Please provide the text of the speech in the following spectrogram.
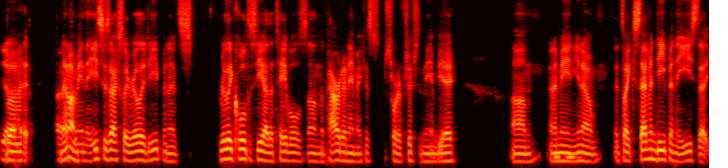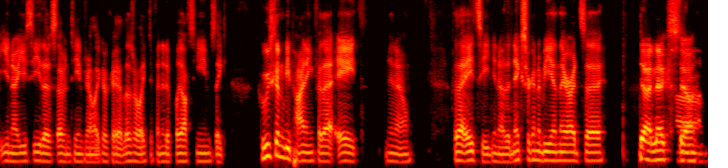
Yeah, but no, I mean the East is actually really deep, and it's really cool to see how the tables on the power dynamic has sort of shifted in the NBA. Um, and I mean, mm-hmm. you know, it's like seven deep in the East that you know you see those seven teams, and you're like, okay, those are like definitive playoff teams. Like who's going to be pining for that eighth, you know, for that eight seed? You know, the Knicks are going to be in there, I'd say. Yeah, Knicks. Yeah. Um,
